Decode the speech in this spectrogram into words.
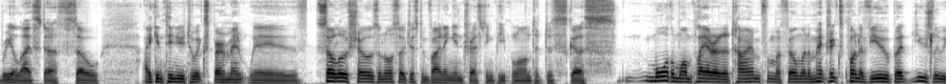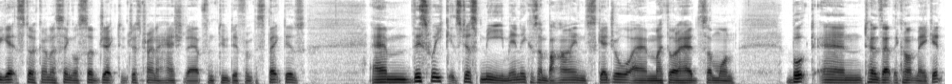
real life stuff. So I continue to experiment with solo shows and also just inviting interesting people on to discuss more than one player at a time from a film and a metrics point of view. But usually we get stuck on a single subject and just trying to hash it out from two different perspectives. Um, this week it's just me, mainly because I'm behind schedule. Um, I thought I had someone booked, and turns out they can't make it.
